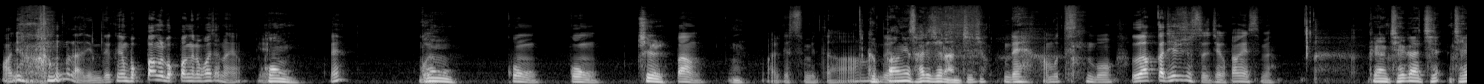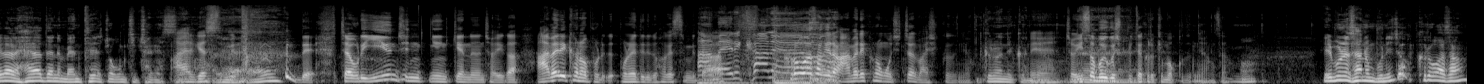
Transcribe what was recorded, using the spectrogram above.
아니요, 그런 건 아닌데. 그냥 먹방을 먹방이라고 하잖아요. 예. 공, 네? 공, 공, 공, 칠. 빵. 알겠습니다. 그 네. 빵에 살이 잘안 찌죠. 네, 아무튼 뭐, 의학까지 해주셨어요. 제가 빵 했으면. 그냥 제가 제, 가 해야 되는 멘트에 조금 집착했어요. 알겠습니다. 예. 네. 자, 우리 이윤진 님께는 저희가 아메리카노 보내- 보내드리도록 하겠습니다. 크로와상이랑 아메리카노 진짜 맛있거든요. 그러니까요. 예, 저 있어 네. 보이고 싶을 때 그렇게 먹거든요, 항상. 일본에 사는 분이죠? 크로와상?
